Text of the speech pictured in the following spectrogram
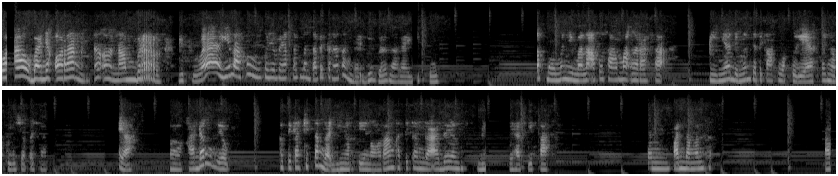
wow banyak orang. Uh, uh, number gitu. Wah gila aku punya banyak teman tapi ternyata enggak juga nggak kayak gitu. Tetap momen di mana aku sama ngerasa pinya dengan ketika aku waktu IRT nggak punya siapa-siapa. Ya uh, kadang ya ketika kita nggak di orang ketika nggak ada yang lihat kita dan pandangan apa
